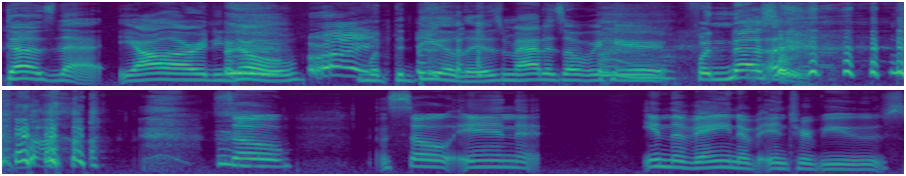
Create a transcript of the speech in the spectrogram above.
does that, y'all already know Right. what the deal is. Matt is over here finessing. so so in in the vein of interviews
